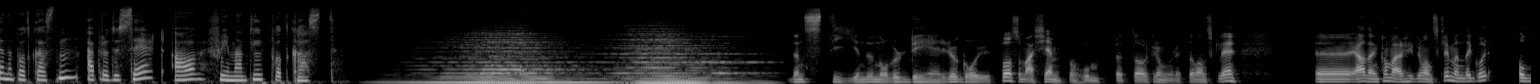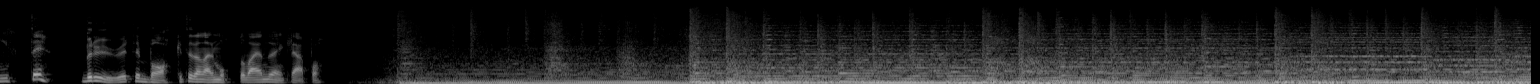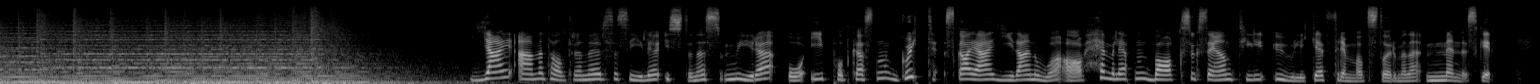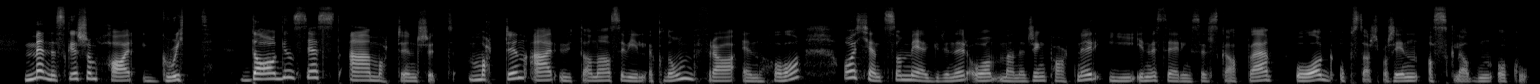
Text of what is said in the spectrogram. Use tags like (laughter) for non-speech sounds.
Denne podkasten er produsert av Freemantle Podcast. Den stien du nå vurderer å gå ut på, som er kjempehumpete og kronglete og vanskelig, eh, ja, den kan være skikkelig vanskelig, men det går alltid bruer tilbake til den der motorveien du egentlig er på. Jeg er mentaltrener Cecilie Ystenes Myhre, og i podkasten Grit skal jeg gi deg noe av hemmeligheten bak suksessen til ulike fremadstormende mennesker. Mennesker som har grit. Dagens gjest er Martin Schutt. Martin er utdanna siviløkonom fra NHH og kjent som medgrunner og managing partner i investeringsselskapet og oppstartsmaskinen Askeladden og Co.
